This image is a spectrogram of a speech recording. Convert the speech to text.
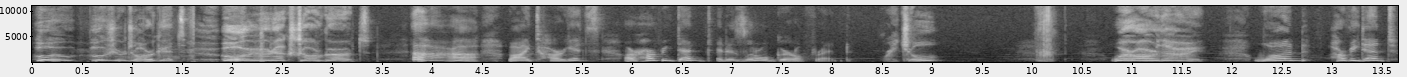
Who, who's your targets? Who are your next targets? Ah, my targets are Harvey Dent and his little girlfriend. Rachel? Where are they? One, Harvey Dent,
